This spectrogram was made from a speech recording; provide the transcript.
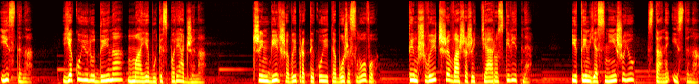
істина, якою людина має бути споряджена. Чим більше ви практикуєте Боже Слово, тим швидше ваше життя розквітне, і тим яснішою стане істина.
